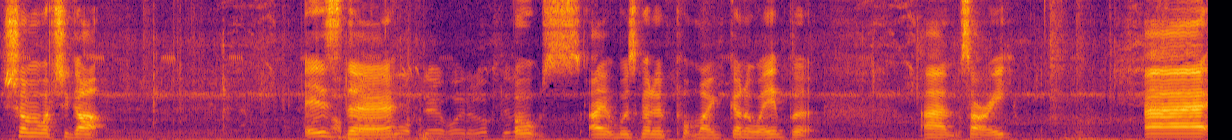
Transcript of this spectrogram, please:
Show me what you got. Is there... Oops, I was gonna put my gun away, but... Um, sorry. Uh,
